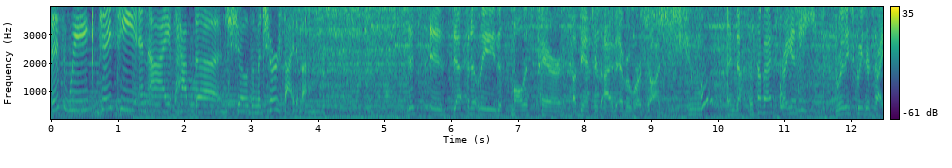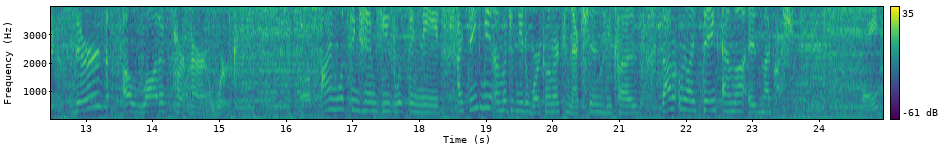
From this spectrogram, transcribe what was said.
This week, JT and I have to show the mature side of us. This is definitely the smallest pair of dancers I've ever worked on. And no, that's not bad. Try again. Really squeeze her tight. There's a lot of partner work. I'm lifting him, he's lifting me. I think me and Emma just need to work on our connection because I don't really think Emma is my crush. Hold.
